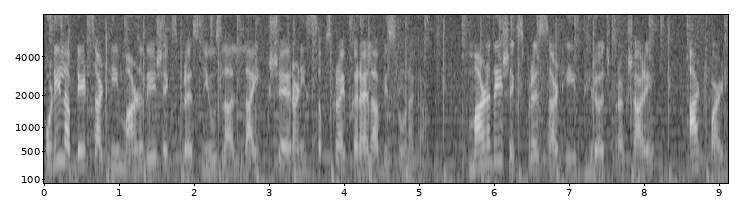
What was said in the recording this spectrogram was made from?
पुढील अपडेटसाठी माणदेश एक्सप्रेस न्यूजला लाईक शेअर आणि सबस्क्राईब करायला विसरू नका. माणदेश एक्सप्रेससाठी धीरज प्रक्षाळे आटपाडी.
